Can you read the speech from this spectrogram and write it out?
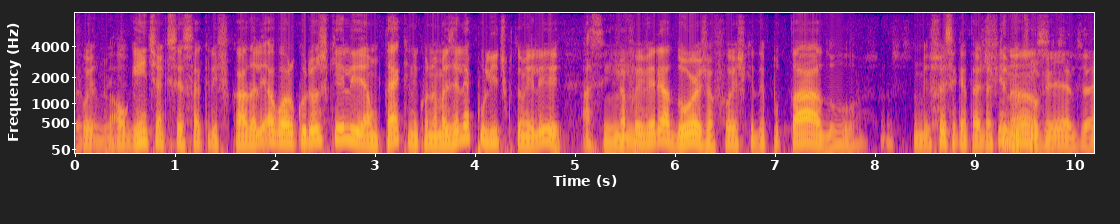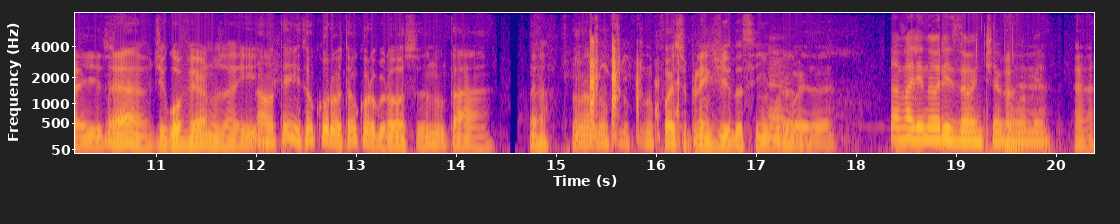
Foi, alguém tinha que ser sacrificado ali. Agora, o curioso é que ele é um técnico, né? Mas ele é político também. Ele ah, já foi vereador, já foi, acho que, deputado, foi secretário de finanças. governos, é isso. É, de governos aí. Não, tem, tem, um, coro, tem um coro grosso, não tá... É. Não, não, não, não, foi surpreendido, assim, uma é. coisa... Tava ali no horizonte em algum é, momento. É.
